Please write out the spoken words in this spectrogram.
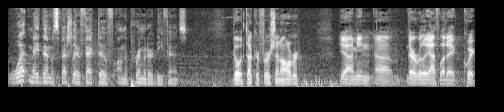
What made them especially effective on the perimeter defense? Go with Tucker first and Oliver. Yeah, I mean, um, they're a really athletic, quick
